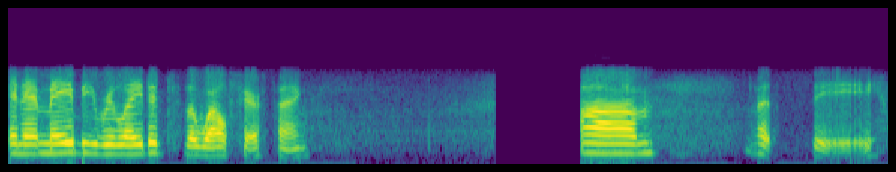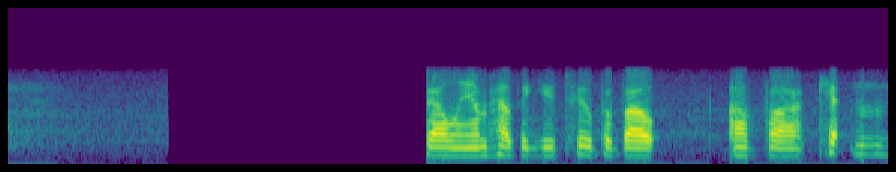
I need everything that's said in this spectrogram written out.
and it may be related to the welfare thing. Um, let's see. Lam has a YouTube about of uh, kittens.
